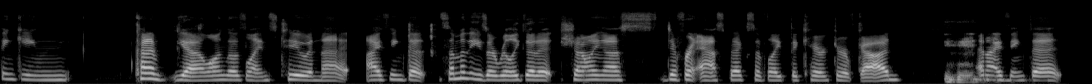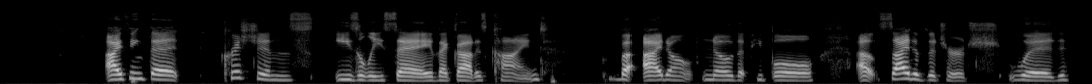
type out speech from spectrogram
thinking kind of yeah along those lines too and that i think that some of these are really good at showing us different aspects of like the character of god mm-hmm. and i think that i think that christians easily say that god is kind but i don't know that people outside of the church would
